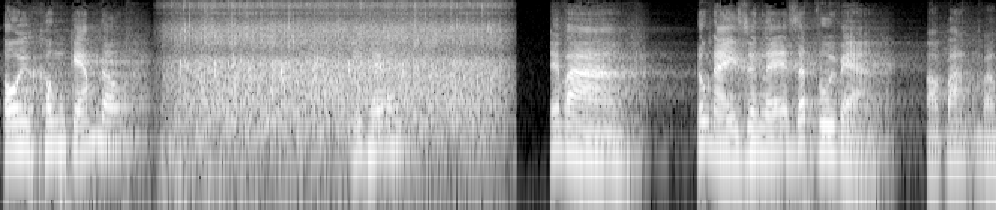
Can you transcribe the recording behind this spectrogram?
tôi không kém đâu. Như thế đấy. Thế và lúc này dương lễ rất vui vẻ. Và bạn và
